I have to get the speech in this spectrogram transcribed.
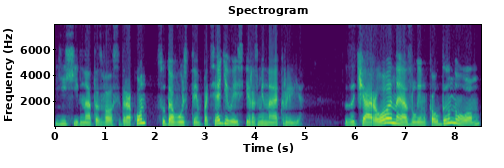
Ехидно отозвался дракон, с удовольствием подтягиваясь и разминая крылья. «Зачарованная злым колдуном!»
